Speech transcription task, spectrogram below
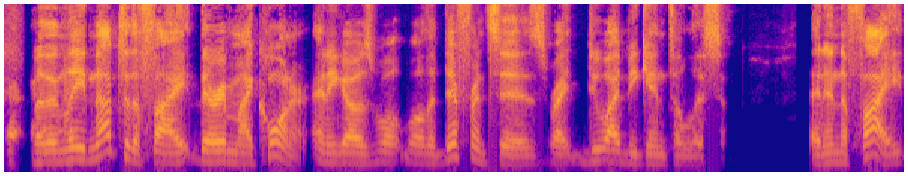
But then leading up to the fight, they're in my corner. And he goes, Well, well, the difference is, right, do I begin to listen? And in the fight,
